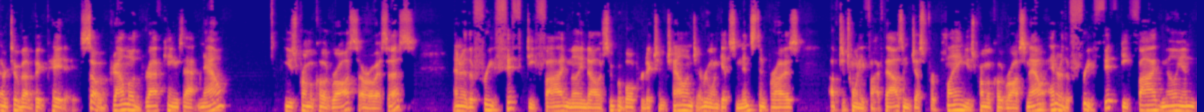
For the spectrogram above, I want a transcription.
or two about big paydays. So download the DraftKings app now. Use promo code Ross R O S S. Enter the free $55 million Super Bowl prediction challenge. Everyone gets an instant prize up to 25000 just for playing. Use promo code Ross now. Enter the free $55 million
